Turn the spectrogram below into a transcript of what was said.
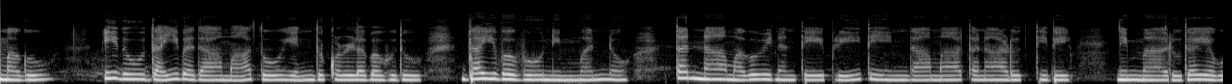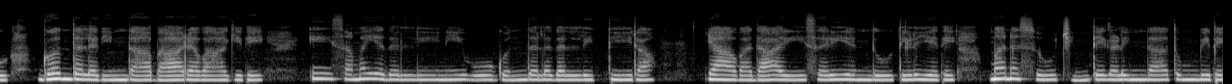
ಮಗು, ಇದು ದೈವದ ಮಾತು ಎಂದುಕೊಳ್ಳಬಹುದು. ದೈವವು ನಿಮ್ಮನ್ನು ತನ್ನ ಮಗುವಿನಂತೆ ಪ್ರೀತಿಯಿಂದ ಮಾತನಾಡುತ್ತಿದೆ. ನಿಮ್ಮ ಹೃದಯವು ಗೊಂದಲದಿಂದ ಭಾರವಾಗಿದೆ. ಈ ಸಮಯದಲ್ಲಿ ನೀವು ಗೊಂದಲದಲ್ಲಿದ್ದೀರಾ? ಯಾವ ದಾರಿ ಸರಿಯೆಂದು ತಿಳಿಯದೆ ಮನಸ್ಸು ಚಿಂತೆಗಳಿಂದ ತುಂಬಿದೆ.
